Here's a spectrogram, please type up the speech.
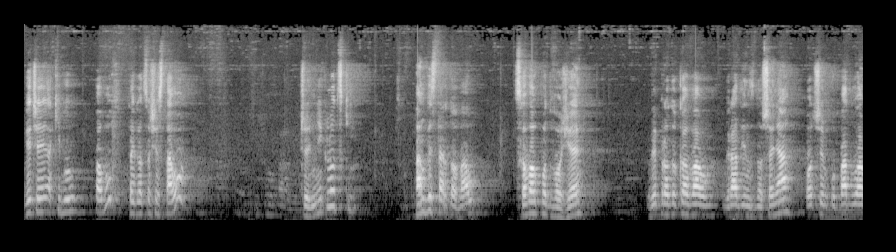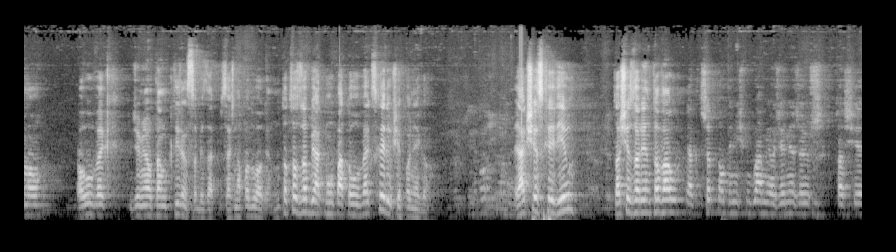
wiecie, jaki był powód tego, co się stało? Czynnik ludzki. Pan wystartował, schował podwozie, wyprodukował gradient znoszenia, po czym upadła mu ołówek, gdzie miał tam clearance sobie zapisać na podłogę. No to co zrobił, jak mu upadł ołówek? Schylił się po niego. Jak się schylił, to się zorientował, jak trzepnął tymi śmigłami o ziemię, że już czas się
